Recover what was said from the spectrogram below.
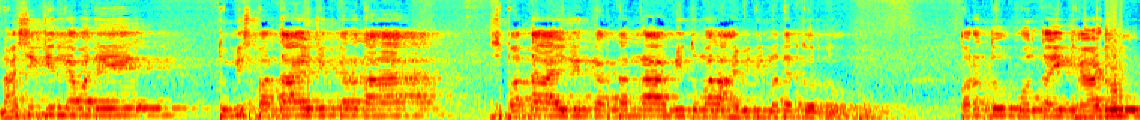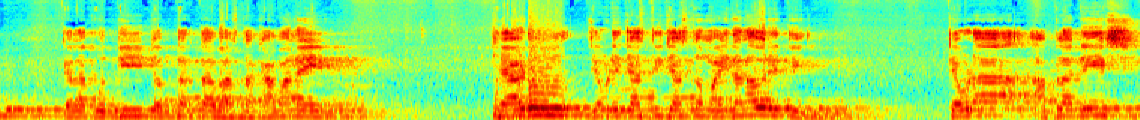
नाशिक जिल्ह्यामध्ये तुम्ही स्पर्धा आयोजित करत आहात. स्पर्धा आयोजन करताना मी तुम्हाला हवी ती मदत करतो. परंतु कोणताही खेळाडू त्याला कोणतीही कमतरता भासता कामा नये. खेळाडू जेवढे जास्तीत जास्त मैदानावर येतील तेवढा आपला देश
